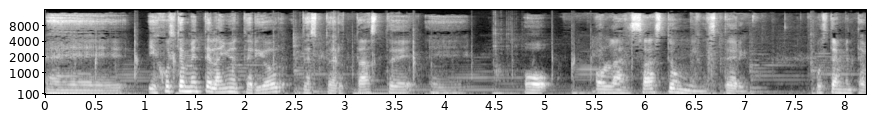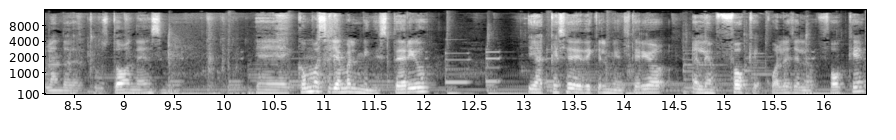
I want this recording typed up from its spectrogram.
Eh, y justamente el año anterior despertaste eh, o, o lanzaste un ministerio. Justamente hablando de tus dones. Eh, ¿Cómo se llama el ministerio? ¿Y a qué se dedica el ministerio? El enfoque. ¿Cuál es el enfoque?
